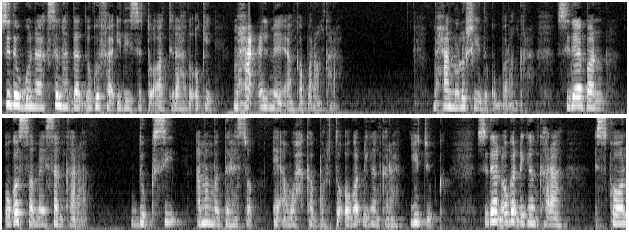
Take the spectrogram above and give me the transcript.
sida wanaagsan haddaad uga faa-iideysato aad tiraahdo okay maxaa cilmi aan ka baran karaa? Maxaa nolosheyda ku baran karaa? Sidee baan uga samaysan karaa dugsi ama madaraso ee aan wax ka barto uga dhigan karaa youtube-ka sideen uga dhigan karaa iskool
